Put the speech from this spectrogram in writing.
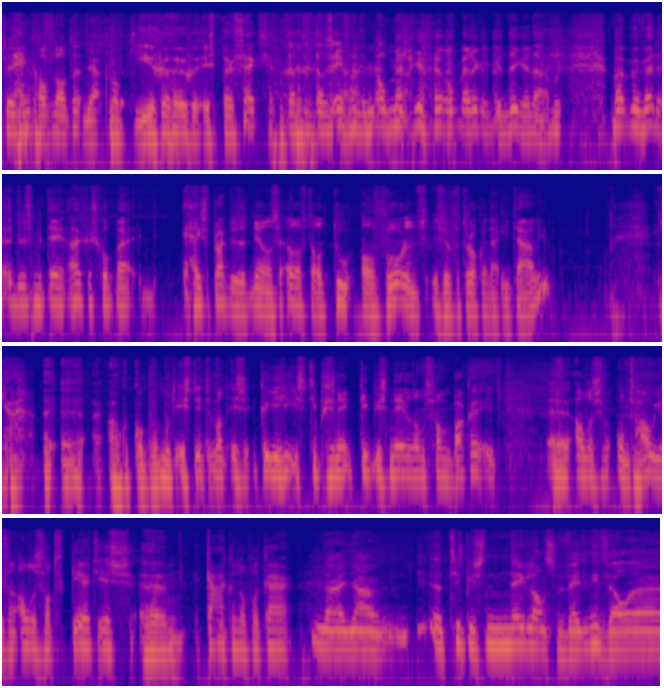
Henk Hoflatte, Ja. klopt. Je geheugen is perfect. Dat, dat is een van de opmerkelijke, opmerkelijke dingen namelijk. Maar we werden er dus meteen uitgeschopt. Maar hij sprak dus het Nederlandse elftal toe... alvorens ze vertrokken naar Italië. Ja, eh eh, Auke Kok, wat moet, is dit, wat is, kun je hier iets typisch, Ne- typisch Nederlands van bakken? Eh, alles, onthoud je van alles wat verkeerd is? eh, kaken op elkaar? Nou ja, typisch Nederlands weet ik niet. Wel eh,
